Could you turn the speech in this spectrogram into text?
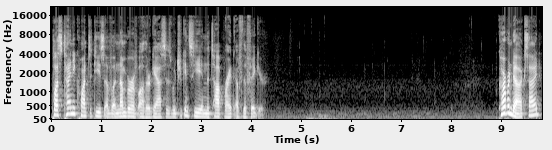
plus tiny quantities of a number of other gases, which you can see in the top right of the figure. Carbon dioxide,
